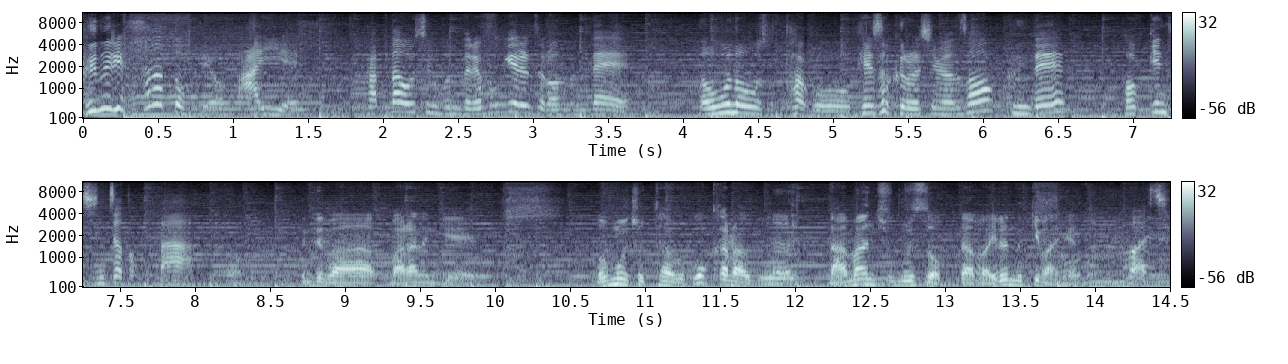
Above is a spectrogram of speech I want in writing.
그늘이 하나도 없대요. 아예. 갔다 오신 분들의 후기를 들었는데 너무너무 좋다고 계속 그러시면서 근데 덥긴 진짜 덥다. 어. 근데 막 말하는 게 너무 좋다고 꼭 가라고 나만 죽을 수 없다 막 이런 느낌 아니야? 맞아.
